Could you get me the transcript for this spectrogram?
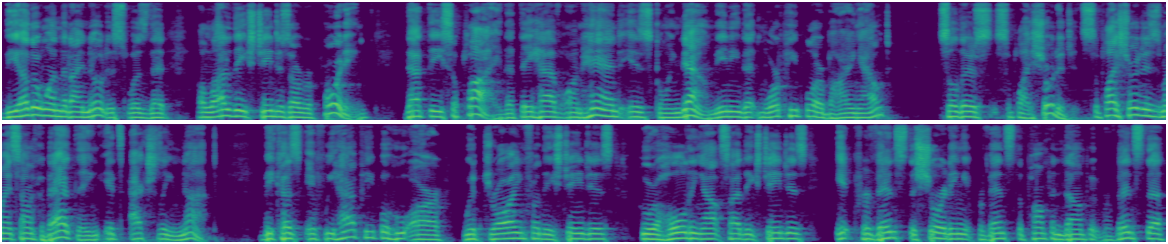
The other one that I noticed was that a lot of the exchanges are reporting that the supply that they have on hand is going down, meaning that more people are buying out. So there's supply shortages. Supply shortages might sound like a bad thing. It's actually not. Because if we have people who are withdrawing from the exchanges, who are holding outside the exchanges, it prevents the shorting, it prevents the pump and dump, it prevents the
